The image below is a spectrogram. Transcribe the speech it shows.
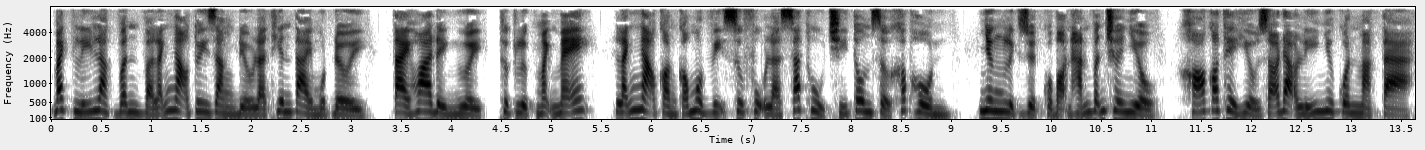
Bách Lý Lạc Vân và Lãnh Ngạo tuy rằng đều là thiên tài một đời, tài hoa đầy người, thực lực mạnh mẽ, Lãnh Ngạo còn có một vị sư phụ là sát thủ trí tôn sở khắp hồn, nhưng lịch duyệt của bọn hắn vẫn chưa nhiều, khó có thể hiểu rõ đạo lý như quân mạc tà.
